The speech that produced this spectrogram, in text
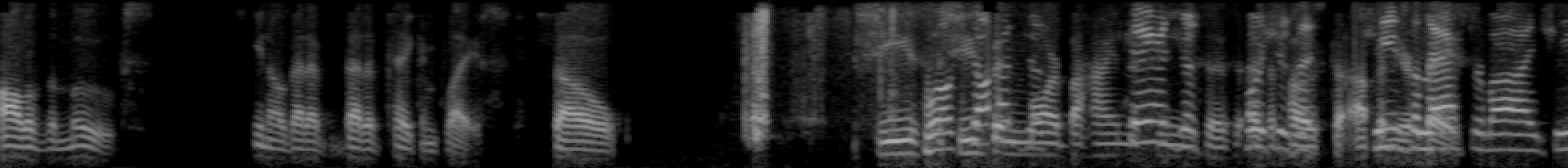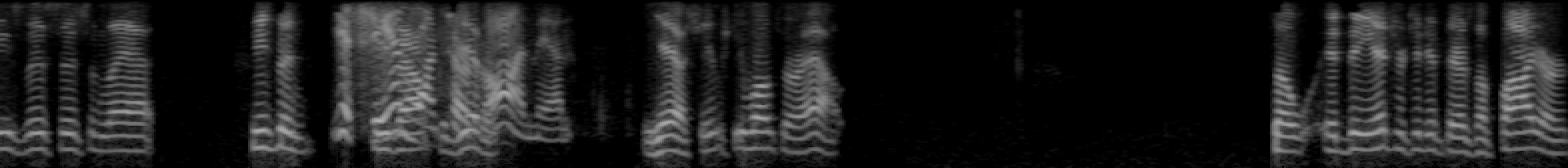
all of the moves, you know, that have that have taken place. So she's Well, she's Sean been just- more behind the Shan scenes as, as pushes opposed to up in She's your the face. mastermind. She's this, this, and that. She's been, Yeah, She's Shan wants her get her. gone, man. yeah, she she wants her out. So it'd be interesting if there's a fire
